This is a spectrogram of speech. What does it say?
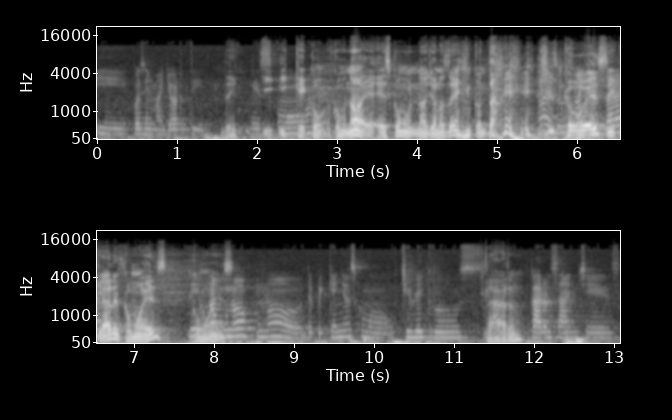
Y pues el mayor de, y, que como, no es como no yo no sé contame. Cómo es sí claro cómo es cómo uno, es uno, uno, de pequeño es como Chile Cruz claro. Carol Sánchez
